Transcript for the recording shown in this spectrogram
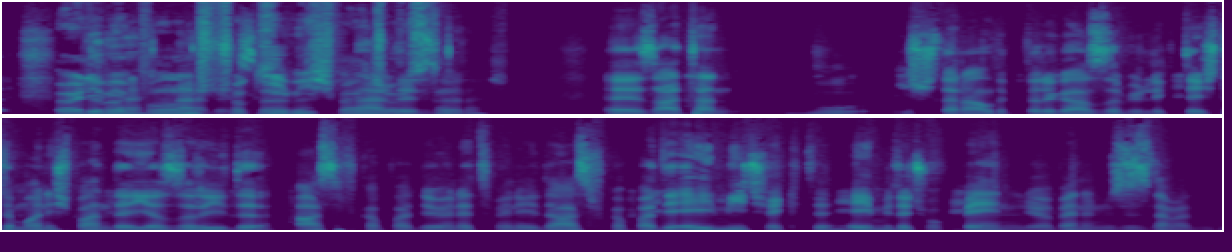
Öyle bir yapım olmuş. Çok iyi bir iş bence o Neredeyse yüzden. öyle. Ee, zaten bu işten aldıkları gazla birlikte işte Manish Bandey yazarıydı. Asif Kapadia yönetmeniydi. Asif Kapadia Amy'yi çekti. Amy de çok beğeniliyor. Ben henüz izlemedim.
